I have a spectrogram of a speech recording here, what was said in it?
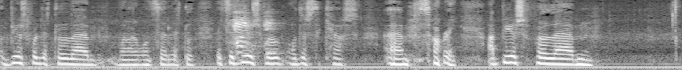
a beautiful little, um, well, I won't say little, it's a beautiful, oh, there's the cat. Um, sorry. A beautiful, um,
